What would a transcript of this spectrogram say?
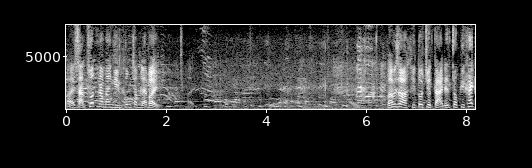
đấy, sản xuất năm 2007 đấy. và bây giờ thì tôi truyền tải đến cho quý khách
